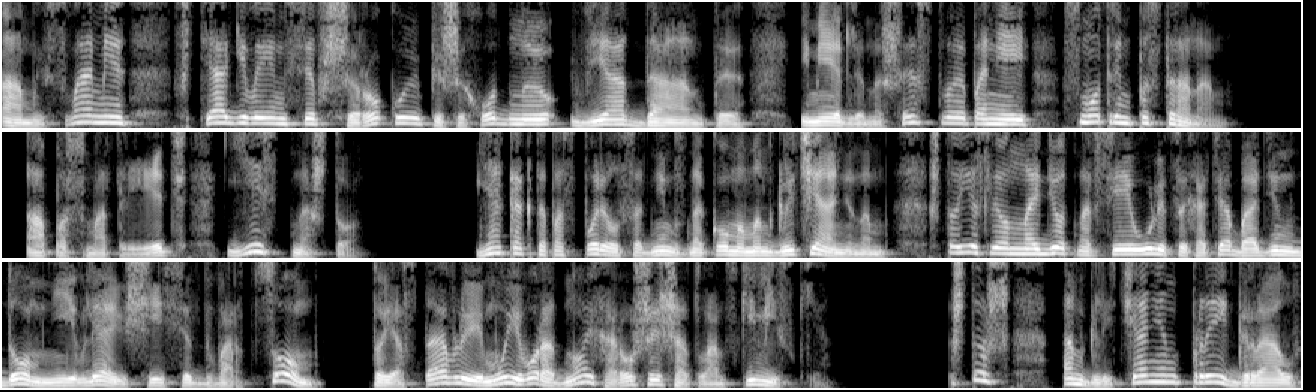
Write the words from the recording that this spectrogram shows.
а мы с вами втягиваемся в широкую пешеходную виаданте и, медленно шествуя по ней, смотрим по сторонам. А посмотреть есть на что. Я как-то поспорил с одним знакомым англичанином, что если он найдет на всей улице хотя бы один дом, не являющийся дворцом, то я ставлю ему его родной хороший шотландский виски. Что ж, англичанин проиграл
